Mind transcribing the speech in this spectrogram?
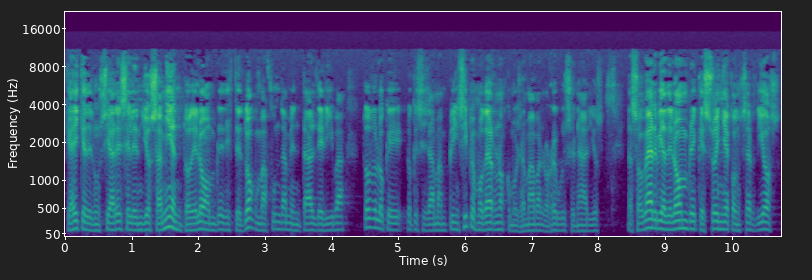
que hay que denunciar es el endiosamiento del hombre, de este dogma fundamental deriva todo lo que, lo que se llaman principios modernos, como llamaban los revolucionarios, la soberbia del hombre que sueña con ser Dios,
